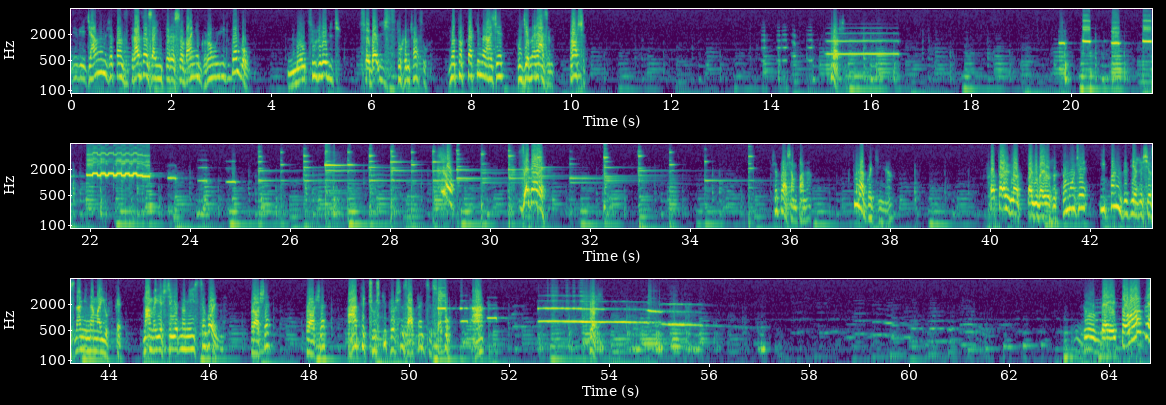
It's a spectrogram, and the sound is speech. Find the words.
Nie wiedziałem, że pan zdradza zainteresowanie grą liczbową. No cóż robić? Trzeba iść z duchem czasu. No to w takim razie pójdziemy razem. Proszę. Proszę. Przepraszam pana. Która godzina? Fatalna, panie majorze. To może i pan wybierze się z nami na majówkę. Mamy jeszcze jedno miejsce wolne. Proszę, proszę. A te czuszki proszę zabrać ze sobą. Tak. Proszę. dubetowe. Tak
